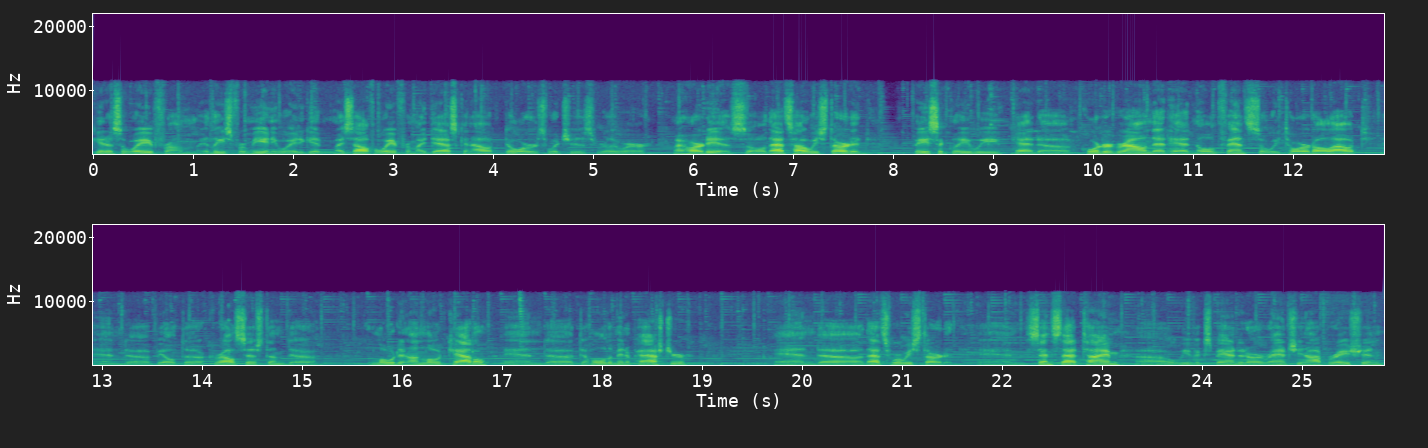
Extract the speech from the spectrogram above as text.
get us away from, at least for me anyway, to get myself away from my desk and outdoors, which is really where my heart is. So that's how we started. Basically, we had a quarter ground that had an old fence, so we tore it all out and uh, built a corral system to load and unload cattle and uh, to hold them in a pasture. And uh, that's where we started. And since that time, uh, we've expanded our ranching operation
